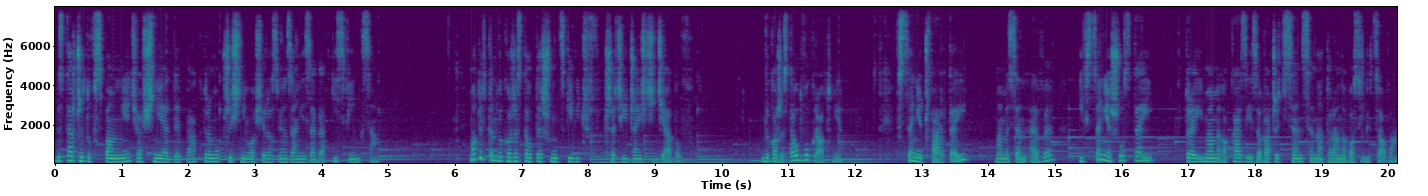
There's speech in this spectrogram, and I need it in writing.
Wystarczy tu wspomnieć o śnie Edypa, któremu przyśniło się rozwiązanie zagadki Sfinksa. Motyw ten wykorzystał też Mickiewicz w trzeciej części Dziadów. Wykorzystał dwukrotnie. W scenie czwartej mamy sen Ewy i w scenie szóstej, w której mamy okazję zobaczyć sen senatora Nowosilcowa.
